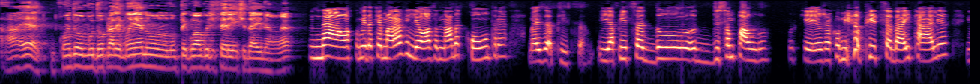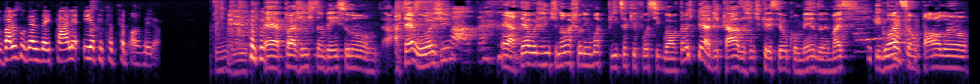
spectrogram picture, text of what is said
Ah, é. Quando mudou para Alemanha não, não pegou algo diferente daí, não, né? Não, a comida que é maravilhosa, nada contra, mas a pizza. E a pizza do, de São Paulo, porque eu já comi a pizza da Itália, em vários lugares da Itália, e a pizza de São Paulo é melhor. Entendi. É, pra gente também isso não. Até hoje. Falta. É, até hoje a gente não achou nenhuma pizza que fosse igual. Talvez porque a de casa a gente cresceu comendo, né? Mas igual a de São Paulo, eu-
